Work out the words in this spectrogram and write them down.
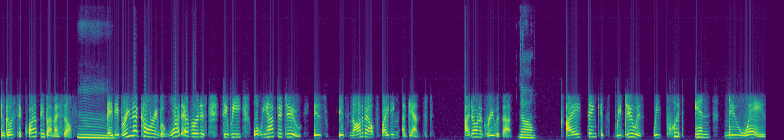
and go sit quietly by myself. Hmm. Maybe bring that coloring book, whatever it is. See, we what we have to do is it's not about fighting against. I don't agree with that. No. I think it's we do is we put in new ways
